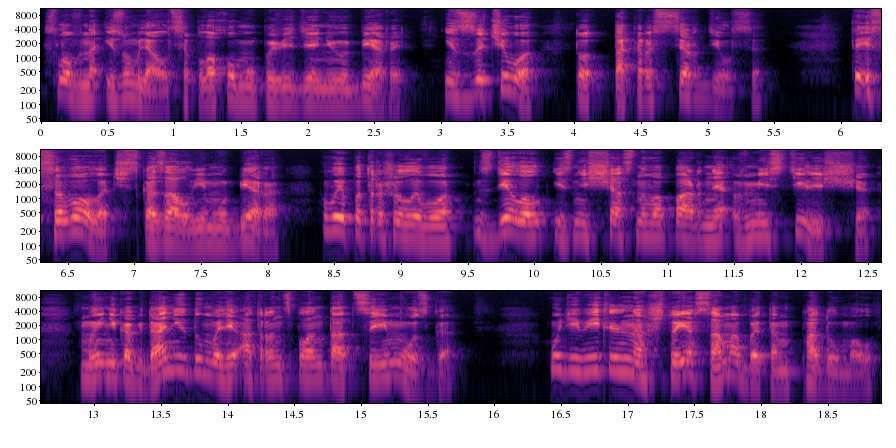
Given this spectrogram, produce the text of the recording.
словно изумлялся плохому поведению Беры, из-за чего тот так рассердился. «Ты сволочь», — сказал ему Бера, выпотрошил его, сделал из несчастного парня вместилище. Мы никогда не думали о трансплантации мозга. Удивительно, что я сам об этом подумал.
